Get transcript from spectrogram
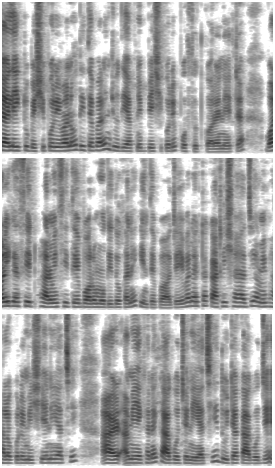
চাইলে একটু বেশি পরিমাণেও দিতে পারেন, যদি আপনি বেশি করে প্রস্তুত করেন এটা। বরিক অ্যাসিড ফার্মেসিতে বড় মুদি দোকানে কিনতে পাওয়া যায়। এবার একটা কাঠির সাহায্যে আমি ভালো করে মিশিয়ে নিয়েছি। আর আমি এখানে কাগজে নিয়েছি, দুইটা কাগজে।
